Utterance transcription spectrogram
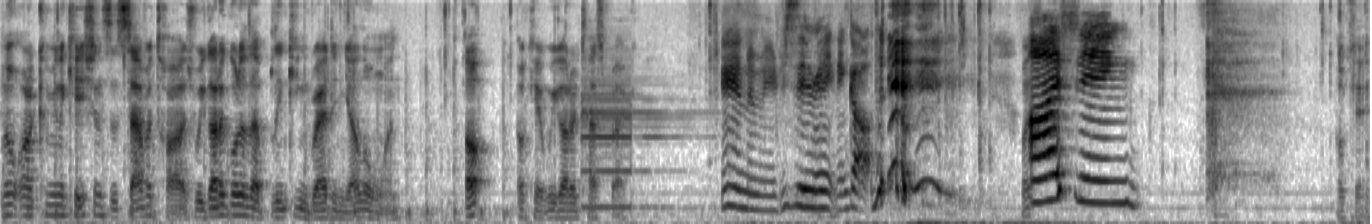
No, our communications is sabotage. We gotta go to that blinking red and yellow one. Oh, okay, we got our test back. And emergency rating called. What? I think Okay.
